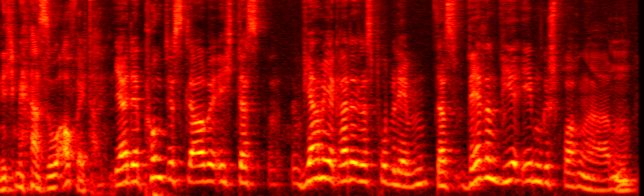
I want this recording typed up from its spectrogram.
nicht mehr so aufrechthalten. Ja, der Punkt ist, glaube ich, dass wir haben ja gerade das Problem, dass während wir eben gesprochen haben,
